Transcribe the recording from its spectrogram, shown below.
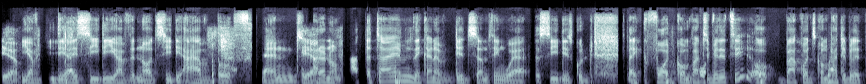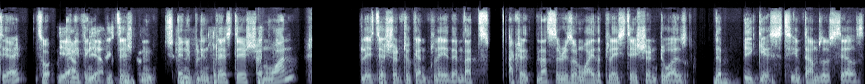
Yeah. you have GDI CD, you have the Nod CD. I have both, and Yeah. I don't know. At the time, they kind of did something where the CDs could like forward compatibility or backwards compatibility, right? So Yeah, anything yeah. PlayStation, anything PlayStation One, PlayStation Two can play them. That's actually that's the reason why the PlayStation Two was the biggest in terms of sales.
